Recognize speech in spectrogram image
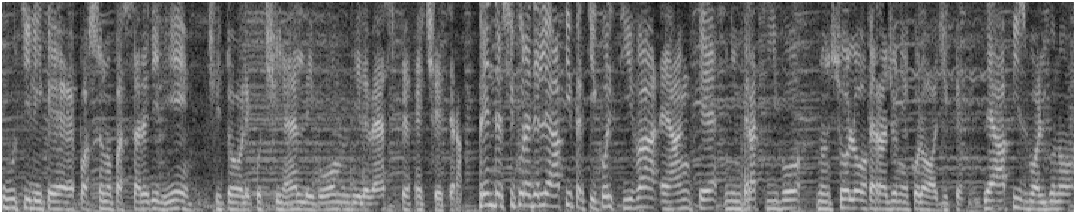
utili che possono passare di lì, cito le coccinelle, i bombi, le vespe, eccetera. Prendersi cura delle api per chi coltiva è anche un imperativo non solo per ragioni ecologiche. Le api svolgono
